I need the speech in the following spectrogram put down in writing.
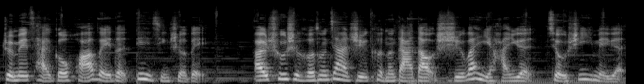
准备采购华为的电信设备，而初始合同价值可能达到十万亿韩元，九十亿美元。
